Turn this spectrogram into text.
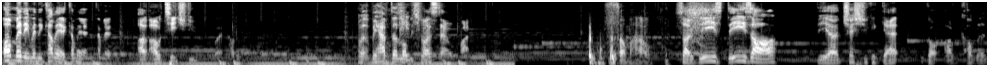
Oh, Mini, Mini, come here, come here, come here. I'll, I'll teach you. Right, Well, we have the lobby to ourselves, right? Somehow. So these these are the uh, chests you can get. You got uncommon,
